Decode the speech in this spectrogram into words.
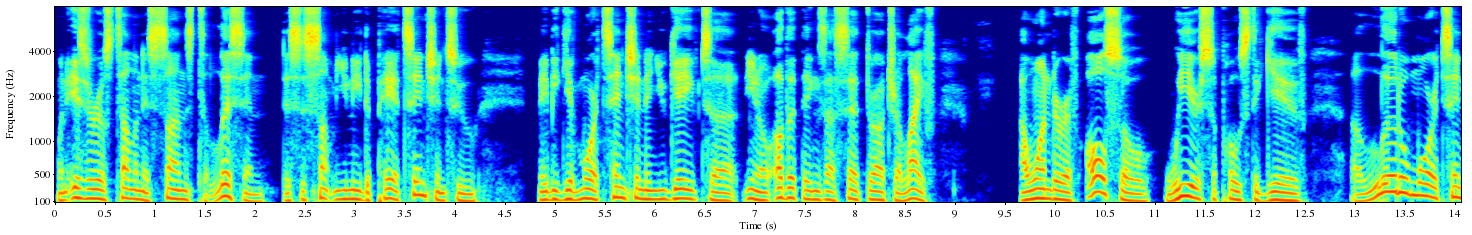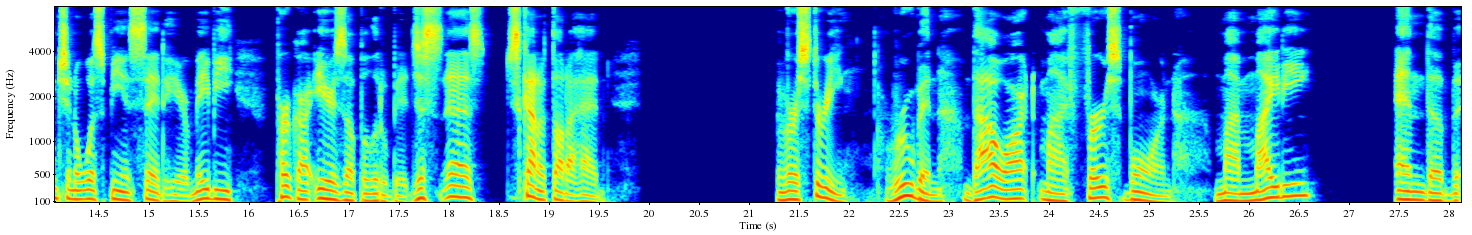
when Israel's telling his sons to listen, this is something you need to pay attention to maybe give more attention than you gave to, you know, other things I said throughout your life. I wonder if also we are supposed to give a little more attention to what's being said here. Maybe perk our ears up a little bit. Just uh, just kind of thought I had. Verse 3 Reuben, thou art my firstborn, my mighty and the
